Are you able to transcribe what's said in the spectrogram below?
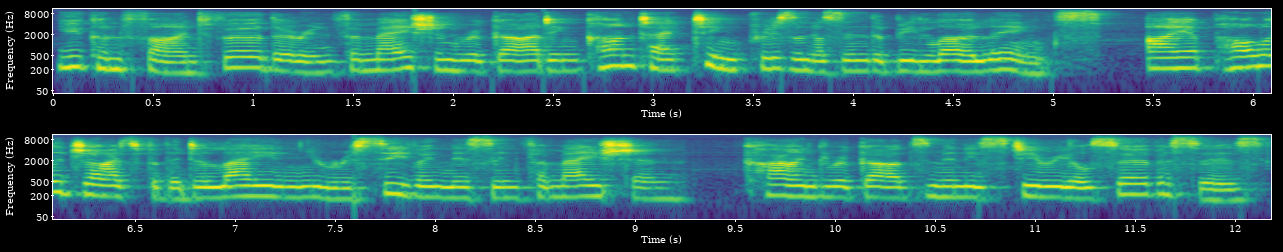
You can find further information regarding contacting prisoners in the below links. I apologize for the delay in you receiving this information. Kind regards Ministerial Services,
